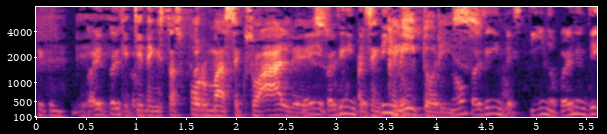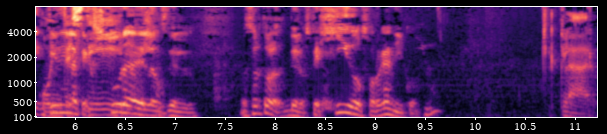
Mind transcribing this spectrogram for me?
Eh, que tienen estas formas sexuales, parecen, parecen clítoris, ¿no? Parecen intestino, parecen, tienen la textura de los, del, de los tejidos orgánicos, ¿no? Claro.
